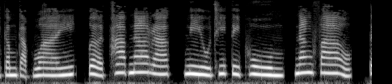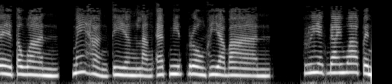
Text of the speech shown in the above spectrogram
ๆกำกับไว้ เปิดภาพน่ารัก นิวทิติภูมิ นั่งเฝ้า เตตะวัน ไม่ห่างเตียงหลังแอดมิดโรงพยาบาล เรียกได้ว่าเป็น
